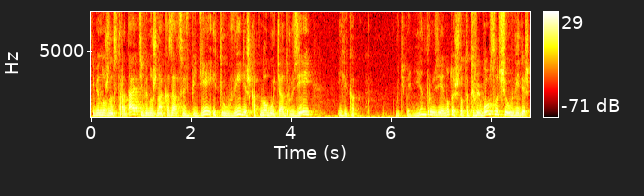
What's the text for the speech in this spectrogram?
тебе нужно страдать, тебе нужно оказаться в беде, и ты увидишь, как много у тебя друзей, или как у тебя нет друзей, ну то есть что-то ты в любом случае увидишь.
